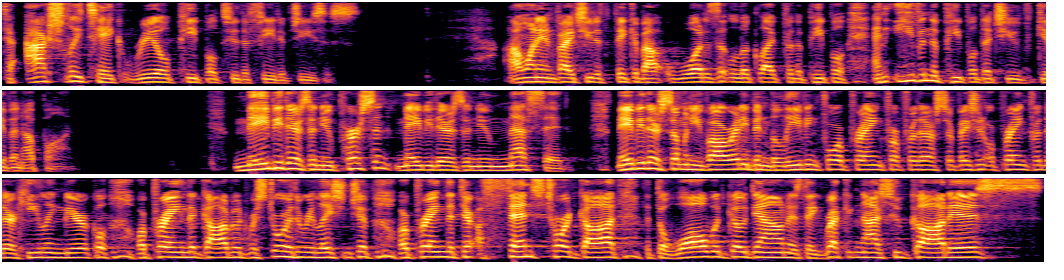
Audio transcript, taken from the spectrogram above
to actually take real people to the feet of Jesus? I want to invite you to think about what does it look like for the people and even the people that you've given up on. Maybe there's a new person. Maybe there's a new method. Maybe there's someone you've already been believing for, praying for, for their salvation, or praying for their healing miracle, or praying that God would restore the relationship, or praying that their offense toward God, that the wall would go down as they recognize who God is.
